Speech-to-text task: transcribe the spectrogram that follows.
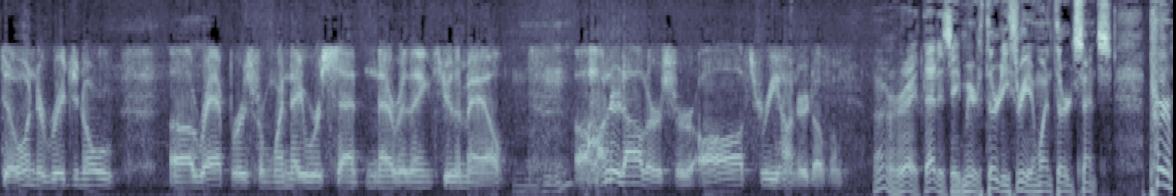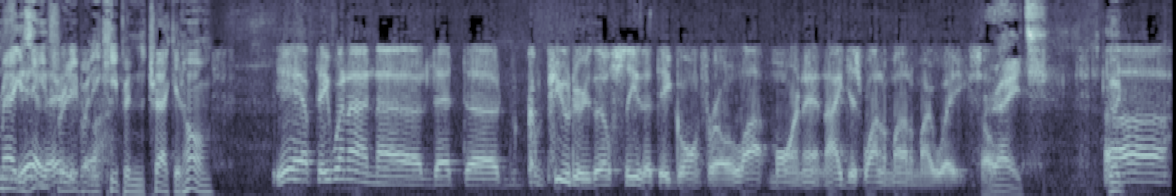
still in the original uh, wrappers from when they were sent and everything through the mail. A hundred dollars for all 300 of them. All right, that is a mere thirty-three and one-third cents per magazine there for anybody go. keeping track at home. Yeah, if they went on uh, that uh, computer, they'll see that they're going for a lot more than that. And I just want them out of my way. So, Right. Uh,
